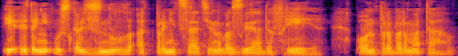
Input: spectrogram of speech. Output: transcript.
и это не ускользнуло от проницательного взгляда Фрея. Он пробормотал.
